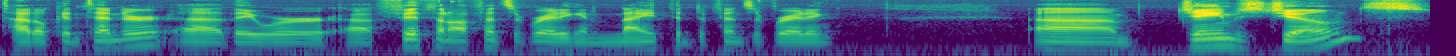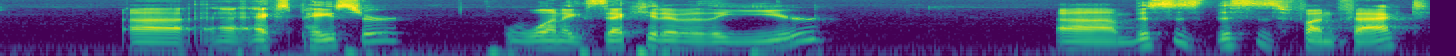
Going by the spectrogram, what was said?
title contender. Uh, they were uh, fifth in offensive rating and ninth in defensive rating. Um, James Jones, uh, ex Pacer, won Executive of the Year. Um, this is this is fun fact.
